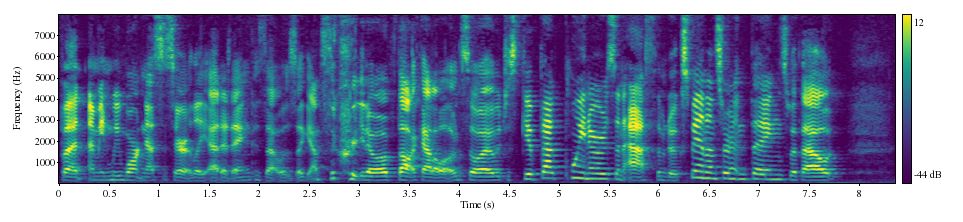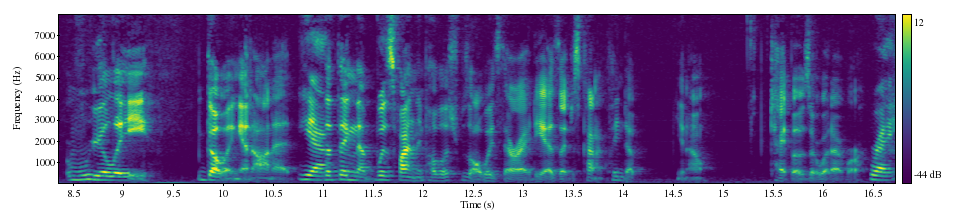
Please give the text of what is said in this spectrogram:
but I mean, we weren't necessarily editing because that was against the credo of Thought Catalog. So I would just give back pointers and ask them to expand on certain things without really going in on it. Yeah. The thing that was finally published was always their ideas. I just kind of cleaned up, you know, typos or whatever. Right.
